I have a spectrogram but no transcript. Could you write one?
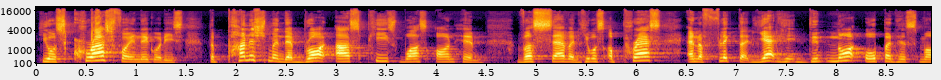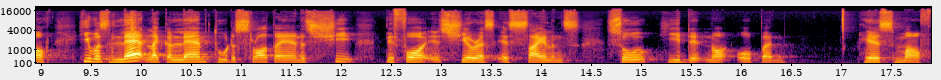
he was crushed for iniquities. The punishment that brought us peace was on him Verse 7 He was oppressed and afflicted, yet he did not open his mouth. He was led like a lamb to the slaughter, and a sheep before its shearers is silenced. So he did not open his mouth.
